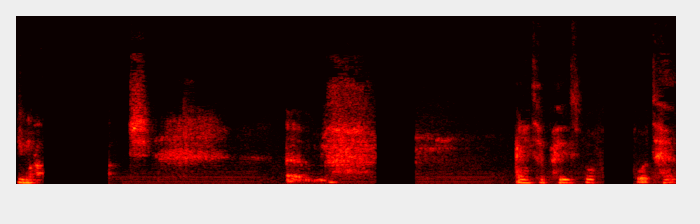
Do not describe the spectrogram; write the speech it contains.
too much. Um, I need to post before 10.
